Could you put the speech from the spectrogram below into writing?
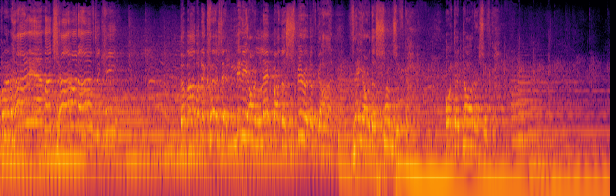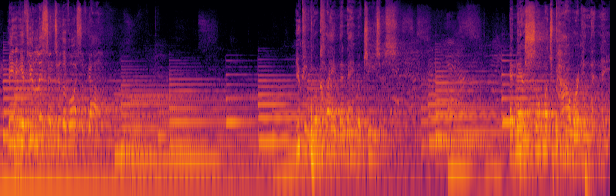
but I am a child of the King. The Bible declares that many are led by the Spirit of God. They are the sons of God or the daughters of God. Meaning, if you listen to the voice of God, you can proclaim the name of Jesus. And there's so much power in that name.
